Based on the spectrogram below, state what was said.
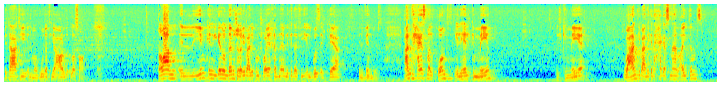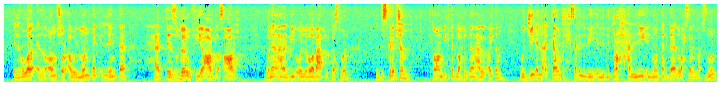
بتاعتي الموجودة في عرض الأسعار. طبعا يمكن الجدول ده مش غريب عليكم شوية خدناه قبل كده في الجزء بتاع ال vendors عندي حاجة اسمها ال quantity اللي هي الكمية الكمية. وعندي بعد كده حاجة اسمها ال items اللي هو العنصر أو المنتج اللي أنت هتظهره في عرض الأسعار بناء على ال PO اللي هو بعته ال customer ال description طبعا بيكتب لوحده بناء على ال item وال GL account الحساب اللي بي اللي بيترحل للمنتج ده اللي هو حساب المخزون.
